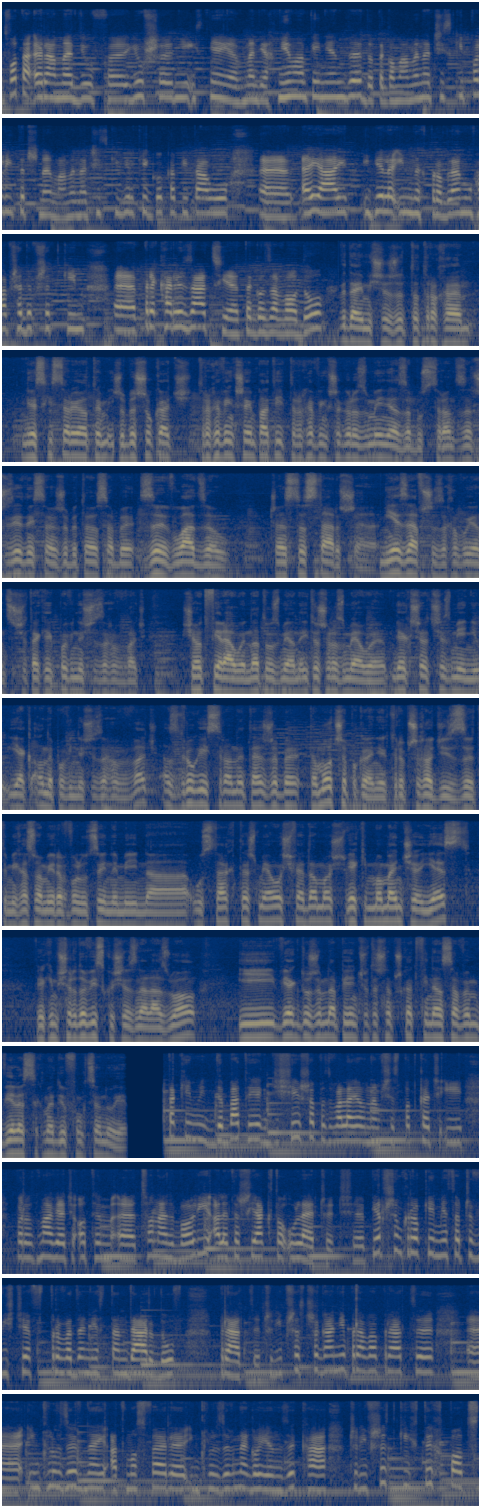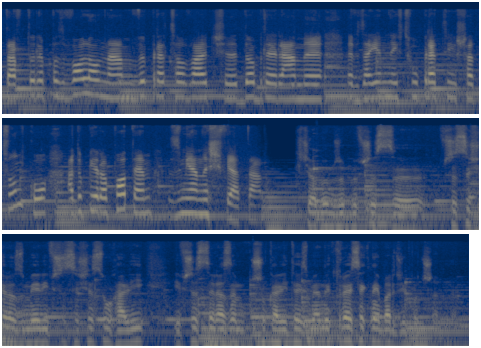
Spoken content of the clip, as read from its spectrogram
Złota era mediów e, już nie istnieje. W mediach nie ma pieniędzy, do tego mamy naciski polityczne, mamy naciski wielkiego kapitału, e, AI i wiele innych problemów, a przede wszystkim e, prekaryzację tego zawodu. Wydaje mi się, że to trochę jest historia o tym, żeby szukać trochę większej empatii, trochę większego rozumienia z obu stron. To znaczy z jednej strony, żeby te osoby z władzą, często starsze, nie zawsze zachowujące się tak, jak powinny się zachowywać, się otwierały na tą zmianę i też rozumiały, jak świat się zmienił i jak one powinny się zachowywać. A z drugiej strony też, żeby to młodsze pokolenie, które przychodzi z tymi hasłami rewolucyjnymi na ustach, też miało świadomość, w jakim momencie jest, w jakim środowisku się znalazło i w jak dużym napięciu też na przykład finansowym wiele z tych mediów funkcjonuje. Takie debaty jak dzisiejsza pozwalają nam się spotkać i porozmawiać o tym, e, co nas boli, ale też jak to uleczyć. E, Pierwszym krokiem jest oczywiście wprowadzenie standardów pracy, czyli przestrzeganie prawa pracy, e, inkluzywnej atmosfery, inkluzywnego języka, czyli wszystkich tych podstaw, które pozwolą nam wypracować dobre ramy wzajemnej współpracy i szacunku, a dopiero potem zmiany świata. Chciałbym, żeby wszyscy, wszyscy się rozumieli, wszyscy się słuchali i wszyscy razem szukali tej zmiany, która jest jak najbardziej potrzebna.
